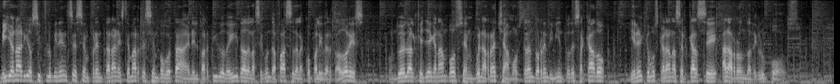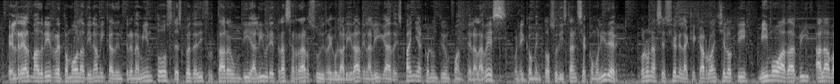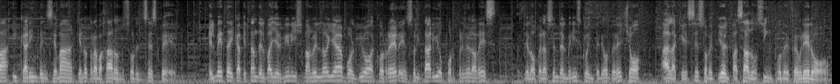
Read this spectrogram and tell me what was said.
Millonarios y Fluminenses se enfrentarán este martes en Bogotá en el partido de ida de la segunda fase de la Copa Libertadores, un duelo al que llegan ambos en buena racha, mostrando rendimiento destacado y en el que buscarán acercarse a la ronda de grupos. El Real Madrid retomó la dinámica de entrenamientos después de disfrutar un día libre tras cerrar su irregularidad en la Liga de España con un triunfo ante el Alavés, con el que aumentó su distancia como líder, con una sesión en la que Carlo Ancelotti mimó a David Alaba y Karim Benzema que no trabajaron sobre el césped. El meta y capitán del Bayern Múnich, Manuel Neuer, volvió a correr en solitario por primera vez desde la operación del menisco interior derecho a la que se sometió el pasado 5 de febrero.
